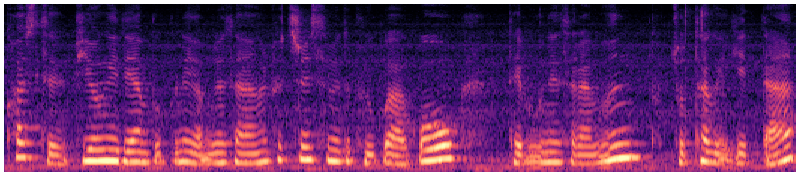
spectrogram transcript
cost 비용에 대한 부분에 염려사항을 표출했음에도 불구하고 대부분의 사람은 좋다고 얘기했다.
